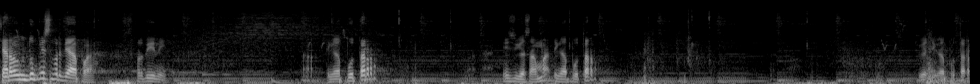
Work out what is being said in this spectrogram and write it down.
Cara tutupnya seperti apa? Seperti ini. Nah, tinggal putar ini juga sama tinggal putar juga tinggal putar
